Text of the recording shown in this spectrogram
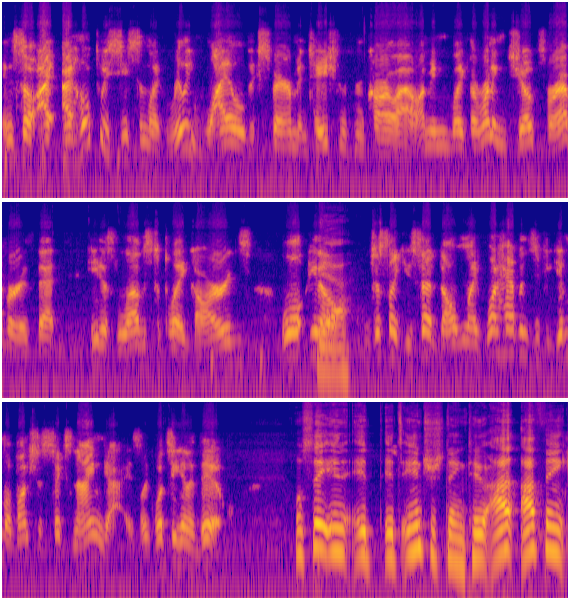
And so I, I hope we see some like really wild experimentation from Carlisle. I mean, like the running joke forever is that he just loves to play guards. Well, you know, Yeah. just like you said, Dalton, like what happens if you give him a bunch of six nine guys? Like what's he gonna do? Well, see, and it it's interesting too. I, I think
